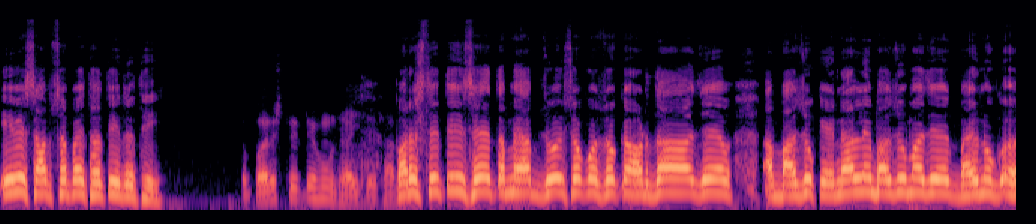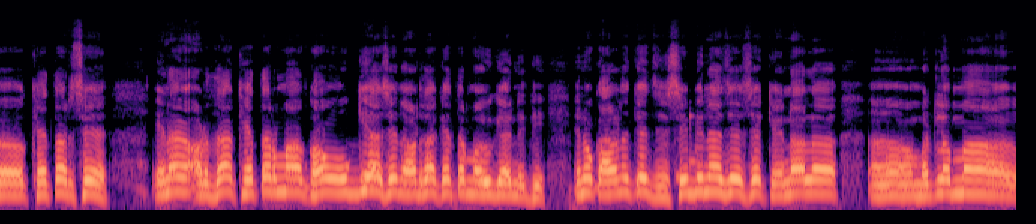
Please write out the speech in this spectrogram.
એવી સાફ સફાઈ થતી નથી. પરિસ્થિતિ શું થાય છે પરિસ્થિતિ છે, તમે આપ જોઈ શકો છો કે અડધા જે આ બાજુ કેનાલની બાજુમાં જે ભાઈનું ખેતર છે, એના અડધા ખેતરમાં ઘઉં ઉગ્યા છે ને અડધા ખેતરમાં ઉગ્યા નથી. એનું કારણ કે જેસીબીના જે છે કેનાલ મતલબમાં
